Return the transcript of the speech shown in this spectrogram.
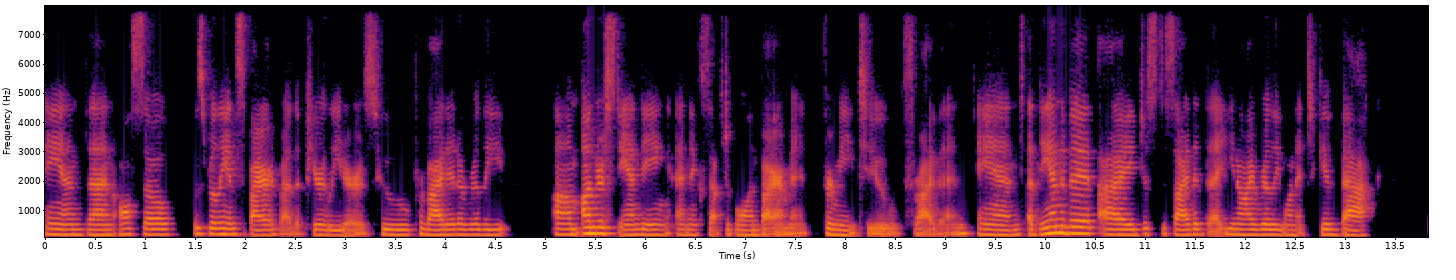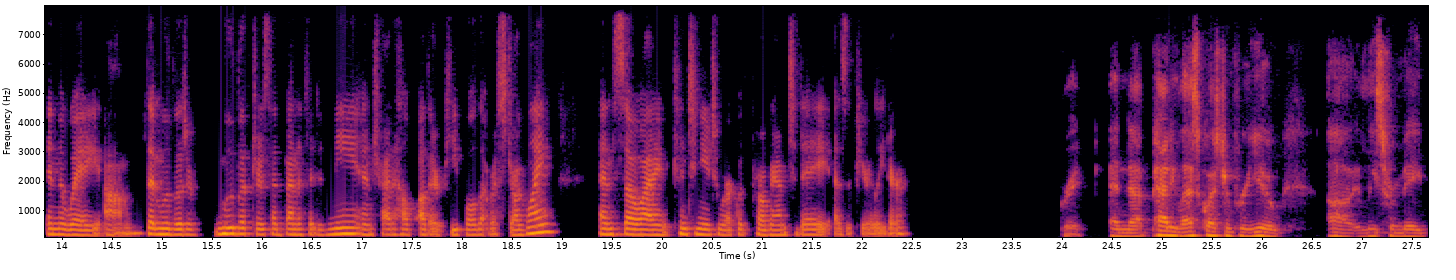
And then also was really inspired by the peer leaders who provided a really um, understanding and acceptable environment for me to thrive in. And at the end of it, I just decided that, you know, I really wanted to give back in the way um, that mood, lifter, mood lifters had benefited me and try to help other people that were struggling. And so I continue to work with program today as a peer leader. Great. And uh, Patty, last question for you, uh, at least for me.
